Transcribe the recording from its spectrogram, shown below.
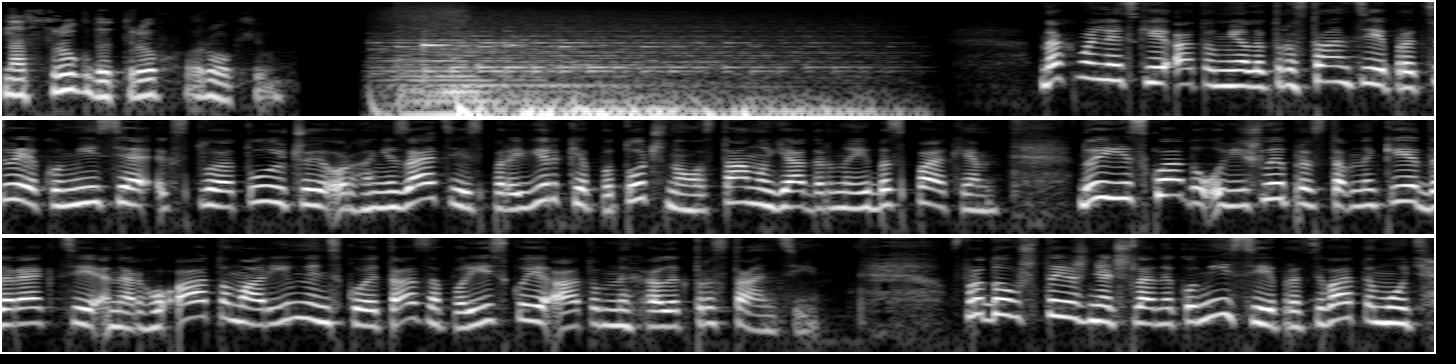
на срок до 3 років. На Хмельницькій атомній електростанції працює комісія експлуатуючої організації з перевірки поточного стану ядерної безпеки. До її складу увійшли представники дирекції енергоатома Рівненської та Запорізької атомних електростанцій. Впродовж тижня члени комісії працюватимуть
